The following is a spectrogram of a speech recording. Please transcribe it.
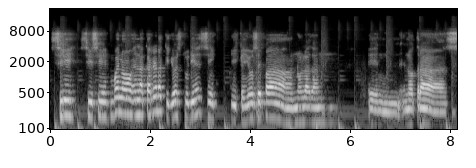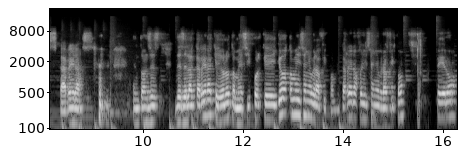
sí, sí, sí. Bueno, en la carrera que yo estudié, sí, y que yo sepa, no la dan en, en otras carreras. Entonces, desde la carrera que yo lo tomé, sí, porque yo tomé diseño gráfico, mi carrera fue diseño gráfico, pero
